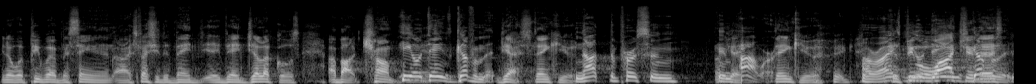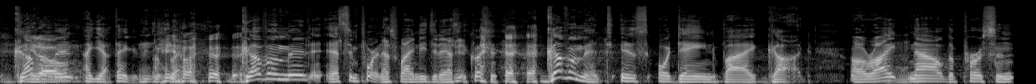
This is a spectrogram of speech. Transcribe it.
you know, what people have been saying, uh, especially the evangelicals, about Trump. He ordains government. Yes, thank you. Not the person in power. Thank you. All right. Because people watching government. this, government. You know, uh, yeah, thank you. you government. That's important. That's why I need you to ask the question. government is ordained by God. All right? mm-hmm. Now the person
